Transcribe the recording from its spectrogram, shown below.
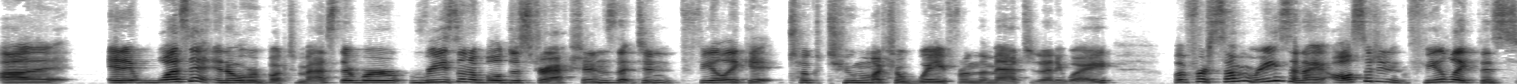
Uh, and it wasn't an overbooked mess. There were reasonable distractions that didn't feel like it took too much away from the match in any way. But for some reason, I also didn't feel like this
